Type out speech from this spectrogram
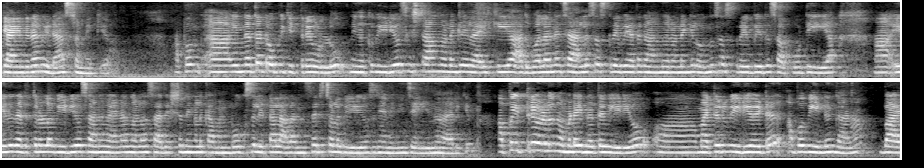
ക്ലയന്റിനെ വിടാൻ ശ്രമിക്കുക. അപ്പം ഇന്നത്തെ ടോപ്പിക് ഇത്രയേ ഉള്ളൂ. നിങ്ങൾക്ക് വീഡിയോസ് ഇഷ്ടമാണെന്നുണ്ടെങ്കിൽ ലൈക്ക് ചെയ്യുക. അതുപോലെ തന്നെ ചാനൽ സബ്സ്ക്രൈബ് ചെയ്യാതെ കാണുന്നവരുണ്ടെങ്കിൽ ഒന്ന് സബ്സ്ക്രൈബ് ചെയ്ത് സപ്പോർട്ട് ചെയ്യുക. ഏത് തരത്തിലുള്ള വീഡിയോസാണ് വേണ്ടതെന്നുള്ള സജഷൻ നിങ്ങൾ കമന്റ് ബോക്സിൽ ഇട്ടാൽ അതനുസരിച്ചുള്ള വീഡിയോസ് ഞാൻ ഇനിയും ചെയ്യുന്നതായിരിക്കും. അപ്പോൾ ഇത്രയേ ഉള്ളൂ നമ്മുടെ ഇന്നത്തെ വീഡിയോ മറ്റൊരു വീഡിയോ ആയിട്ട് അപ്പോൾ വീണ്ടും കാണാം. ബൈ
